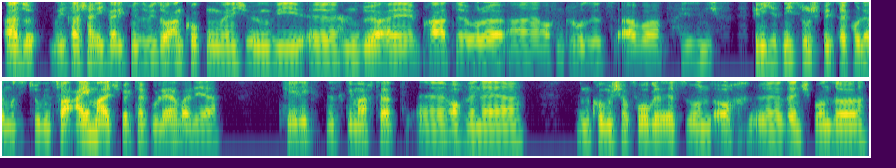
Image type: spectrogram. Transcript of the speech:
Also ich, wahrscheinlich werde ich es mir sowieso angucken, wenn ich irgendwie äh, ein Rührei brate oder äh, auf dem Klo sitze, aber weiß ich nicht. Finde ich es nicht so spektakulär, muss ich zugeben. Es war einmal spektakulär, weil der Felix das gemacht hat, äh, auch wenn er ein komischer Vogel ist und auch äh, sein Sponsor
